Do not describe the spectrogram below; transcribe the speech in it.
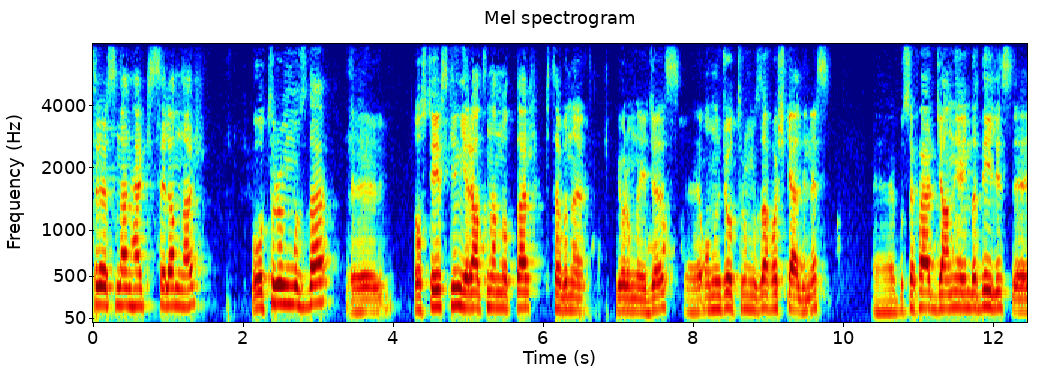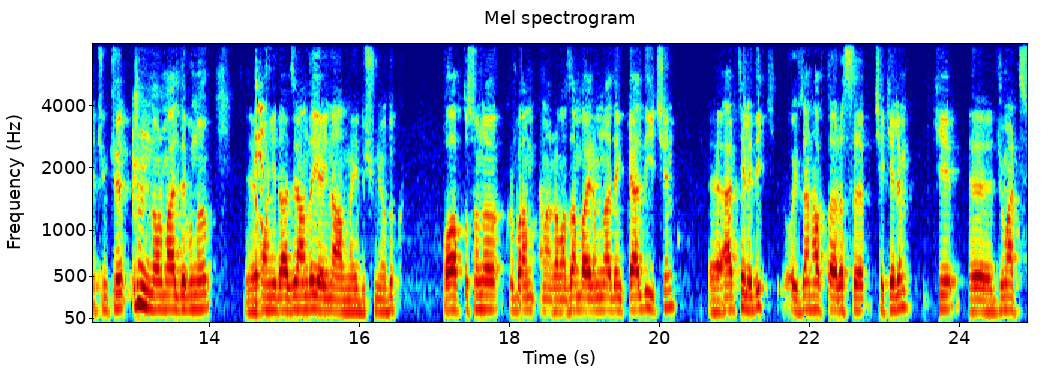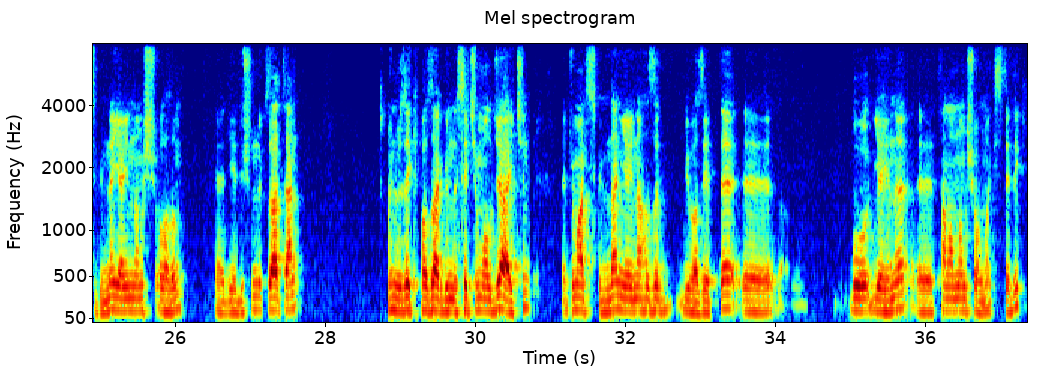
Satır arasından herkese selamlar. Bu oturumumuzda e, Dostoyevski'nin Yer Altından Notlar kitabını yorumlayacağız. E, 10. oturumumuza hoş geldiniz. E, bu sefer canlı yayında değiliz. E, çünkü normalde bunu e, 17 Haziran'da yayına almayı düşünüyorduk. O hafta sonu Kurban hemen Ramazan Bayramı'na denk geldiği için e, erteledik. O yüzden hafta arası çekelim ki e, cumartesi gününe yayınlamış olalım e, diye düşündük. Zaten önümüzdeki pazar günde seçim olacağı için e, cumartesi gününden yayına hazır bir vaziyette e, bu yayını e, tamamlamış olmak istedik.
